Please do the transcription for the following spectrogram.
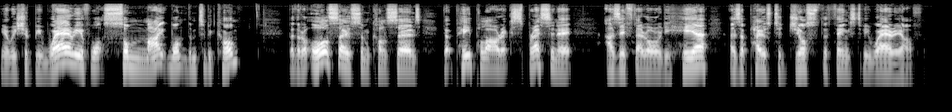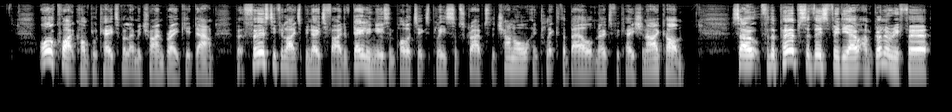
You know, we should be wary of what some might want them to become but there are also some concerns that people are expressing it as if they're already here, as opposed to just the things to be wary of. All quite complicated, but let me try and break it down. But first, if you'd like to be notified of daily news and politics, please subscribe to the channel and click the bell notification icon. So for the purpose of this video, I'm going to refer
